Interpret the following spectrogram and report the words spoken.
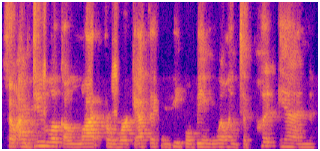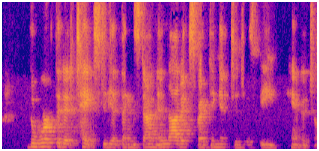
So I do look a lot for work ethic and people being willing to put in the work that it takes to get things done and not expecting it to just be handed to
